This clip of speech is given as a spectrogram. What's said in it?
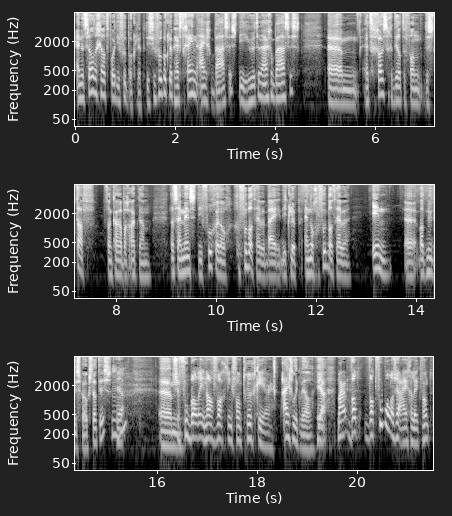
en hetzelfde geldt voor die voetbalclub. Dus die voetbalclub heeft geen eigen basis, die huurt een eigen basis. Um, het grootste gedeelte van de staf van Karabach Akdam... dat zijn mensen die vroeger nog gevoetbald hebben bij die club... en nog gevoetbald hebben in uh, wat nu de spookstad is. Mm -hmm. ja. Um, ze voetballen in afwachting van terugkeer. Eigenlijk wel, ja. ja. Maar wat, wat voetballen ze eigenlijk? Want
